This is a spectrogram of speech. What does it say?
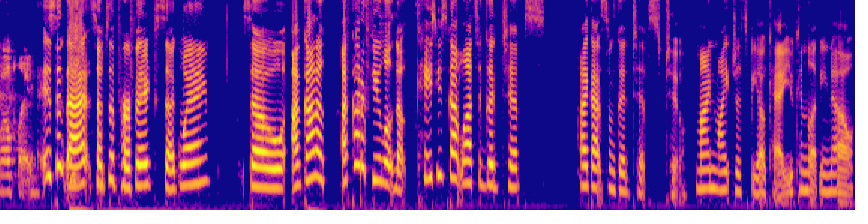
Well played. Isn't that such a perfect segue? So I've got a I've got a few little no Casey's got lots of good tips. I got some good tips too. Mine might just be okay. You can let me know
